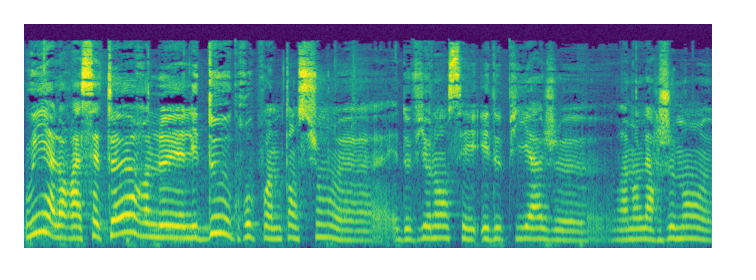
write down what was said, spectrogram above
Oui, alors à cette heure, les deux gros points de tension de violence et, de pillage vraiment largement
